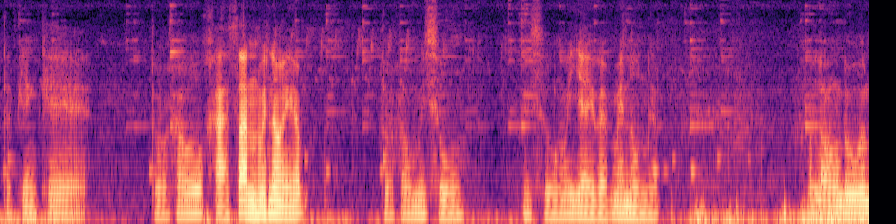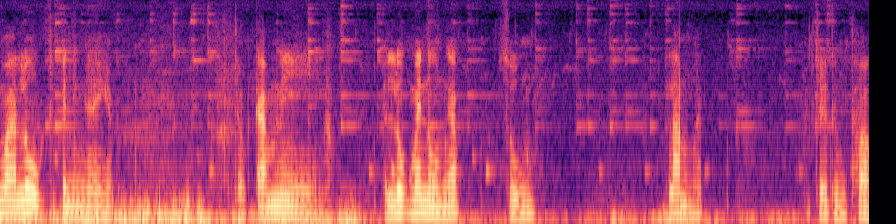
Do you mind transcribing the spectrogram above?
แต่เพียงแค่ ตัวเขาขาสั้นไว้หน่อยครับ ตัวเขาไม่สูง ไม่สูงไม่ใหญ่แบบแม่หนุนครับ มาลองดูกันว่าลูกจะเป็นยังไงครับ เจ้ากำนี่เป็นลูกแม่หนุนครับ สูง ล่ำครับเจอถึงทอง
